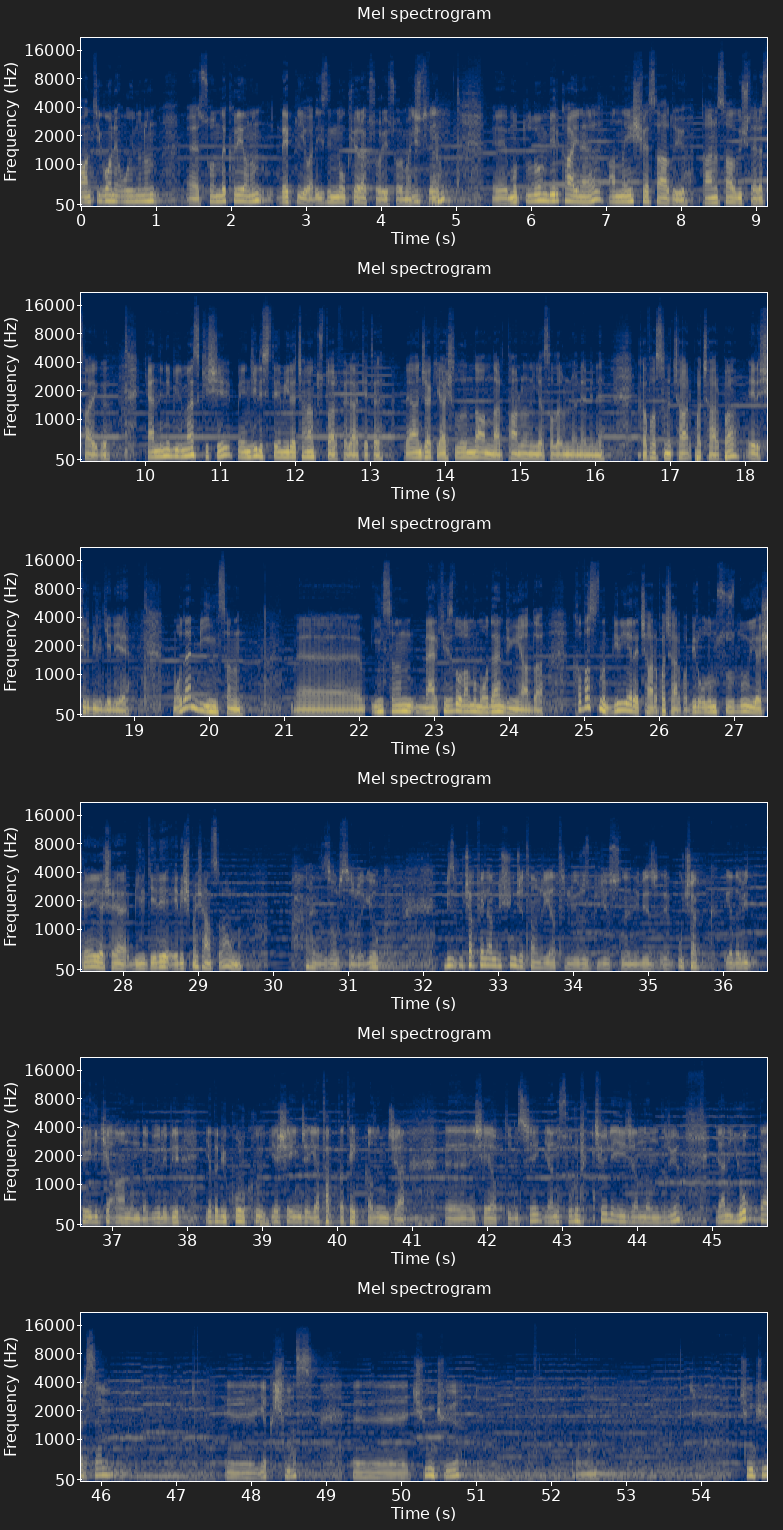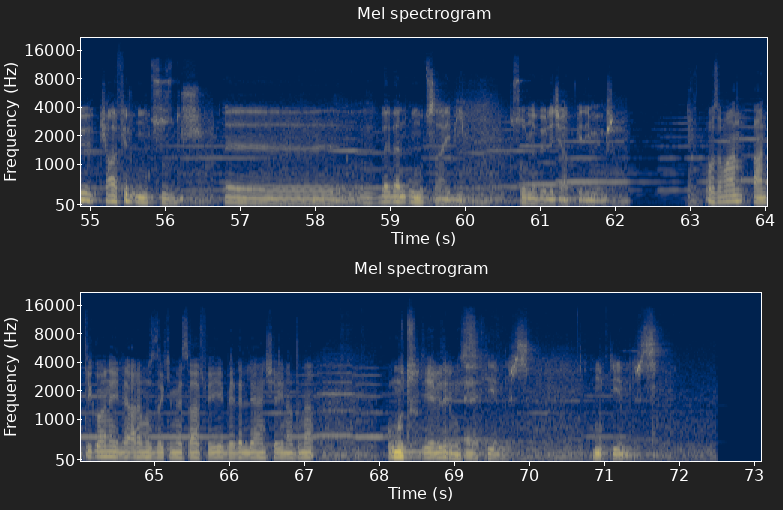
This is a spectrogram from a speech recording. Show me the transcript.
Antigone oyununun e, sonunda Creon'un repliği var. İzninle okuyarak soruyu sormak Lütfen. istiyorum. E, mutluluğun bir kaynağı anlayış ve sağduyu, tanrısal güçlere saygı. Kendini bilmez kişi bencil istemiyle çanak tutar felakete ve ancak yaşlılığında anlar Tanrı'nın yasalarının önemini. Kafasını çarpa çarpa erişir bilgeliğe. Modern bir insanın ee, insanın merkezde olan bu modern dünyada kafasını bir yere çarpa çarpa bir olumsuzluğu yaşaya yaşaya bilgeliğe erişme şansı var mı? Zor soru yok. Biz uçak falan düşünce Tanrı'yı hatırlıyoruz biliyorsun hani bir e, uçak ya da bir tehlike anında böyle bir ya da bir korku yaşayınca yatakta tek kalınca e, şey yaptığımız şey yani soru beni şöyle heyecanlandırıyor. Yani yok dersem e, yakışmaz. E, çünkü çünkü kafir umutsuzdur. E, ve ben umut sahibiyim. Bu soruna böyle cevap vereyim Emir. O zaman Antigone ile aramızdaki mesafeyi belirleyen şeyin adına umut, diyebilir miyiz? Evet diyebiliriz. Umut diyebiliriz.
